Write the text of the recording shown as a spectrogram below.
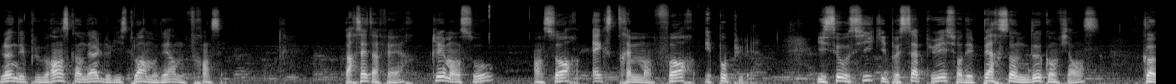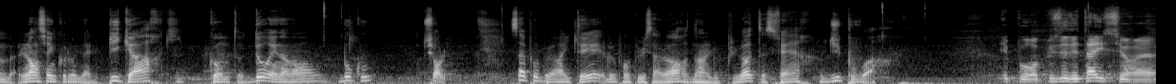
l'un des plus grands scandales de l'histoire moderne française. Par cette affaire, Clémenceau en sort extrêmement fort et populaire. Il sait aussi qu'il peut s'appuyer sur des personnes de confiance, comme l'ancien colonel Picard, qui compte dorénavant beaucoup sur lui. Sa popularité le propulse alors dans les plus hautes sphères du pouvoir. Et pour plus de détails sur, euh,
